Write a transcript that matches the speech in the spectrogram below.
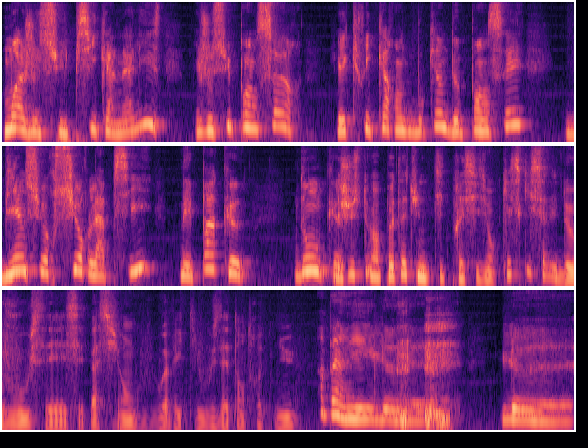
Moi, je suis psychanalyste, mais je suis penseur. J'ai écrit 40 bouquins de pensée, bien sûr sur la psy, mais pas que. Donc, Justement, peut-être une petite précision. Qu'est-ce qu'ils savaient de vous, ces, ces patients que vous, avec qui vous vous êtes entretenu? Ah ben, et le, le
